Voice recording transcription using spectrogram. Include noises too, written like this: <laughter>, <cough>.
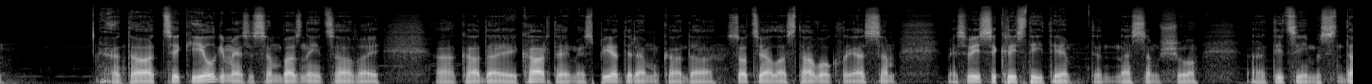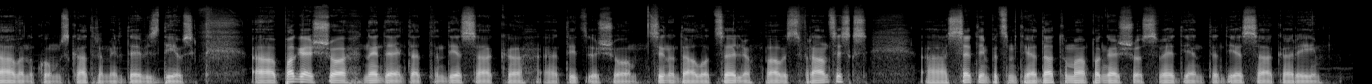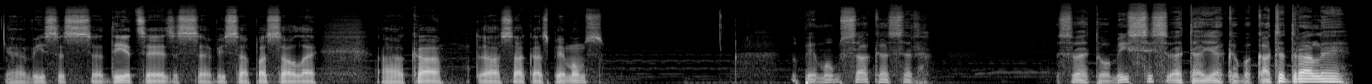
tā, cik ilgi mēs esam baznīcā vai kādai kārtai mēs piederam, kādā sociālā stāvoklī esam, mēs visi kristītie, tad nesam šo ticības dāvanu, ko mums katram ir devis Dievs. Pagājušo nedēļu tad, iesāka tic, šo sinodālo ceļu pāvests Francisks, 17. datumā pagājušo svētdienu tad iesāka arī visas diecēzes visā pasaulē, Kā tā sākās pie mums? Nu, pie mums sākās ar svēto misi, svētā Jēkaba katedrālē,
